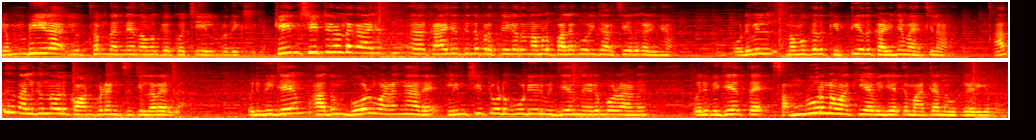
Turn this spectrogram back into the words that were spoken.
ഗംഭീര യുദ്ധം തന്നെ നമുക്ക് കൊച്ചിയിൽ പ്രതീക്ഷിക്കാം. ക്ലീൻ ഷീറ്റുകളുടെ കാര്യത്തിൽ കാര്യത്തിന്റെ പ്രത്യേകത നമ്മൾ പല കൂറി ചർച്ച ചെയ്ത് കഴിഞ്ഞാൽ ഒടുവിൽ നമുക്കത് കിട്ടിയത് കഴിഞ്ഞ മാച്ചിലാണ്. അത് നൽകുന്ന ഒരു കോൺഫിഡൻസ് ചില്ലറയല്ല. ഒരു വിജയം അതും ഗോൾ വഴങ്ങാതെ ക്ലീൻ ഷീറ്റോട് കൂടി ഒരു വിജയം നേടുമ്പോഴാണ് ഒരു വിജയത്തെ സമ്പൂർണമാക്കിയ വിജയത്തെ മാറ്റാൻ നമുക്ക് കഴിയുന്നത്.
